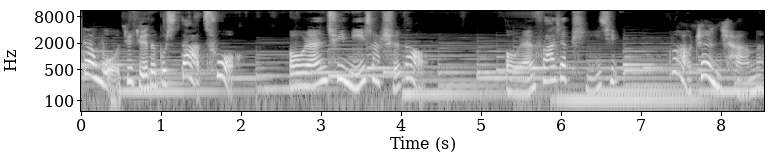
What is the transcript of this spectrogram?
但我就觉得不是大错，偶然去弥撒迟到，偶然发下脾气，不好正常呢。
